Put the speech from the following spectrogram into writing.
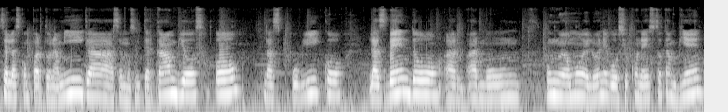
se las comparto a una amiga, hacemos intercambios o las publico, las vendo, armo un un nuevo modelo de negocio con esto también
